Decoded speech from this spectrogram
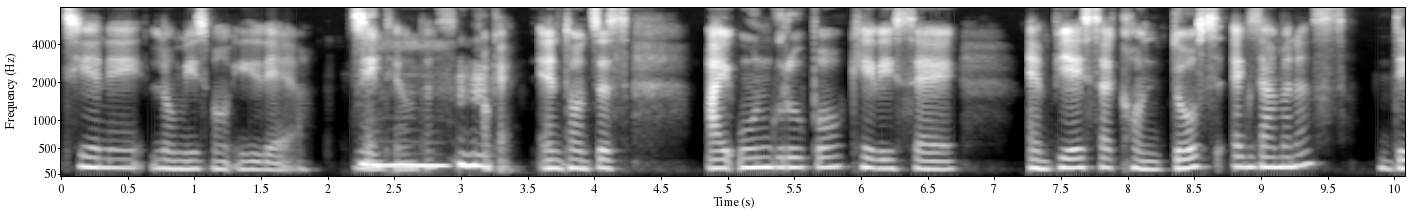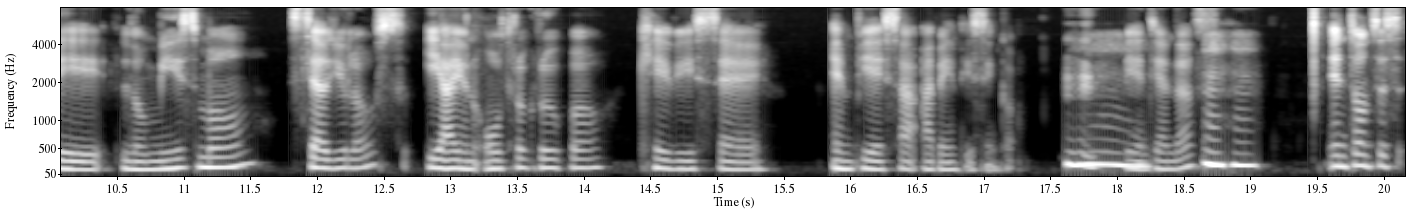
tienen lo mismo idea. ¿Me Sí. Ujú. Ok, entonces hay un grupo que dice empieza con dos exámenes de lo mismo células y hay un otro grupo que dice empieza a 25. Ujú. Mm. ¿Me entiendes? Entonces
